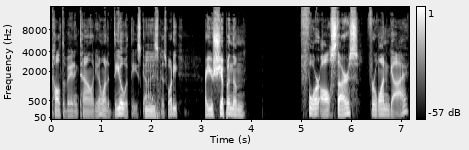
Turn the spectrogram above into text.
cultivating talent. You don't want to deal with these guys Mm. because what do you are you shipping them four all stars for one guy?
